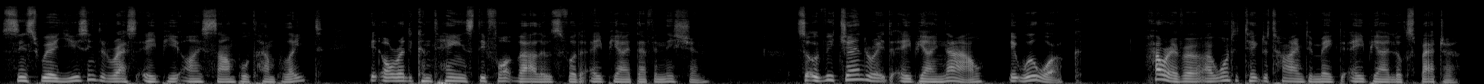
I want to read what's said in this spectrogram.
Since we are using the REST API sample template, it already contains default values for the API definition. So if we generate the API now, it will work. However, I want to take the time to make the API looks better.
